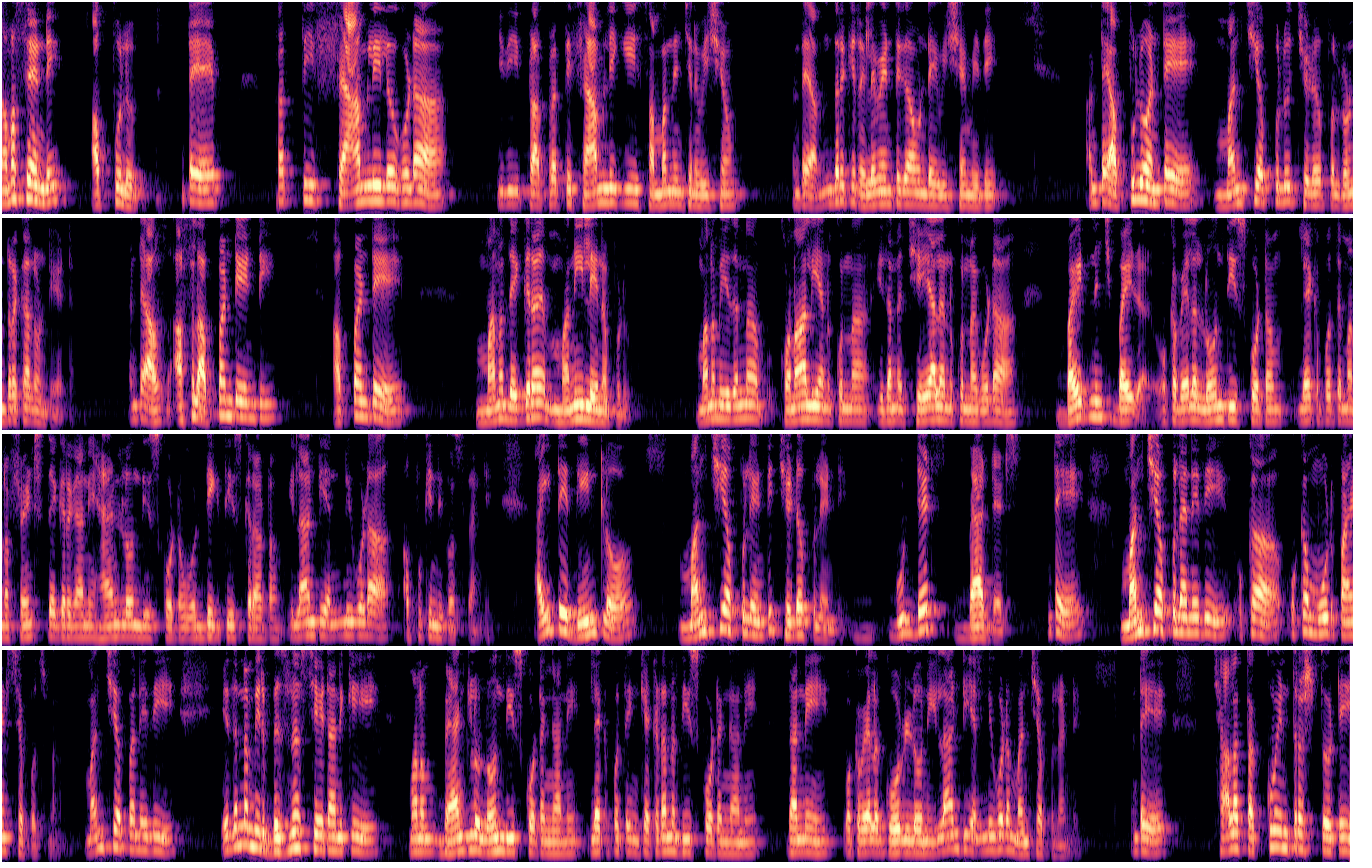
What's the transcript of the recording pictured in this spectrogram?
నమస్తే అండి. అప్పులు. అంటే ప్రతి ఫ్యామిలీలో కూడా ఇది ప్ర ప్రతి ఫ్యామిలీకి సంబంధించిన విషయం. అంటే అందరికీ రిలవెంట్గా ఉండే విషయం ఇది. అంటే అప్పులు అంటే మంచి అప్పులు చెడు అప్పులు రెండు రకాలు ఉంటాయట. అంటే అస- అసలు అప్పు అంటే ఏంటి? అప్పు అంటే మన దగ్గర మనీ లేనప్పుడు. మనం ఏదన్నా కొనాలి అనుకున్నా ఏదన్నా చేయాలనుకున్నా కూడా బయట నుంచి బయట ఒకవేళ లోన్ తీసుకోవటం లేకపోతే మన ఫ్రెండ్స్ దగ్గర కానీ హ్యాండ్ లోన్ తీసుకోవటం వడ్డీకి తీసుకురావటం ఇలాంటివన్నీ కూడా అప్పు కిందికి వస్తాయండి. అయితే దీంట్లో మంచి అప్పులేంటి చెడు అప్పులేంటి? Good debts bad debts. అంటే మంచి అప్పులు అనేది ఒక ఒక మూడు పాయింట్స్ చెప్పొచ్చు మనం. మంచి అప్పు అనేది ఏదన్నా మీరు బిజినెస్ చేయడానికి మనం బ్యాంకులో లోన్ తీసుకోవటం కానీ లేకపోతే ఇంకెక్కడన్నా తీసుకోవటం కానీ దాన్ని ఒకవేళ గోల్డ్ లోన్ ఇలాంటివన్నీ కూడా మంచి అప్పులండి. అంటే చాలా తక్కువ ఇంట్రెస్ట్ తోటి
